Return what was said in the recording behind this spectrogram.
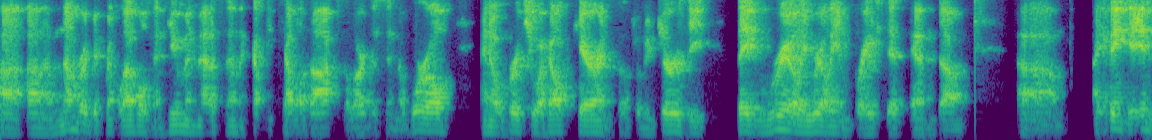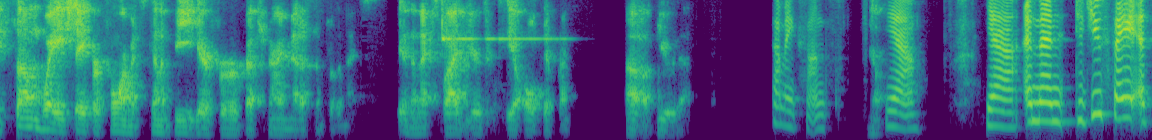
uh, on a number of different levels in human medicine. The company Teladoc's, the largest in the world. I know Virtua Healthcare in Central New Jersey, they've really, really embraced it. And um, um, I think in some way, shape, or form, it's going to be here for veterinary medicine for the next in the next five years. We'll see a whole different uh, view of that. That makes sense. Yeah. Yeah. Yeah. And then did you say at,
